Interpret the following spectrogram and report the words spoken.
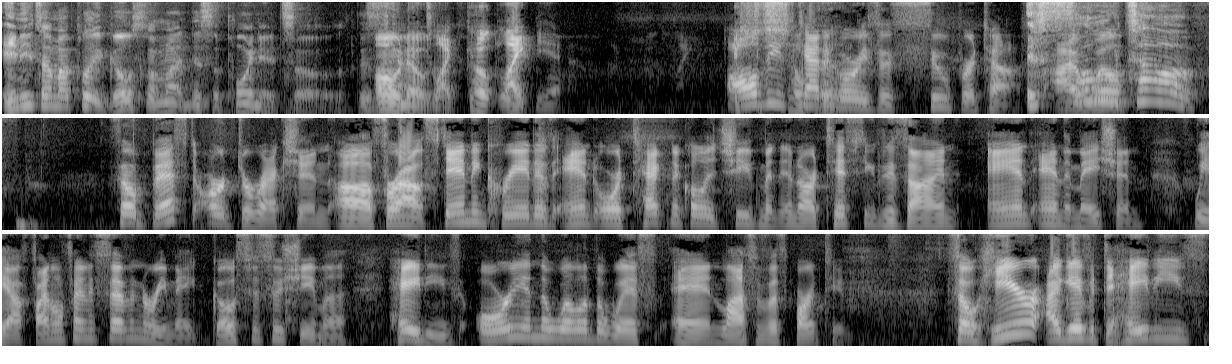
anytime I play Ghost, I'm not disappointed. So this. Is Oh no, tough. like go like Yeah. All these so good. categories are super tough. it's I so will. tough. So, best art direction uh, for outstanding creative and/or technical achievement in artistic design and animation, we have Final Fantasy VII Remake, Ghost of Tsushima, Hades, Ori and the Will of the Wisp, and Last of Us Part Two. So here, I gave it to Hades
